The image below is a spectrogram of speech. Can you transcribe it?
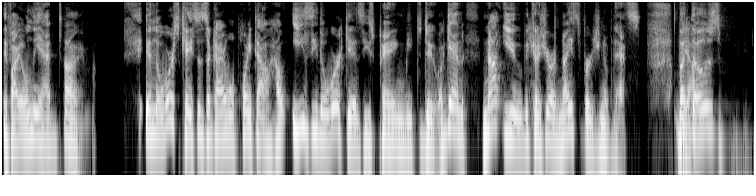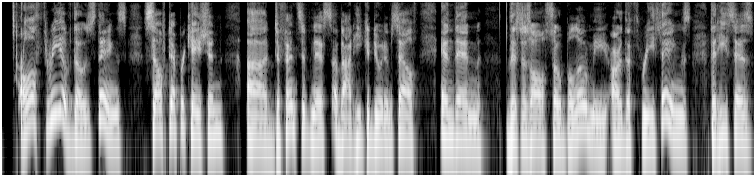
if I only had time. In the worst cases, a guy will point out how easy the work is he's paying me to do. Again, not you, because you're a nice version of this. But Yeah. those all three of those things self-deprecation uh defensiveness about he could do it himself and then this is also below me are the three things that he says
